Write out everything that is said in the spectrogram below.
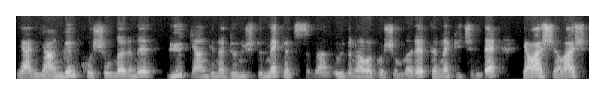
yani yangın koşullarını büyük yangına dönüştürmek açısından uygun hava koşulları tırnak içinde yavaş yavaş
